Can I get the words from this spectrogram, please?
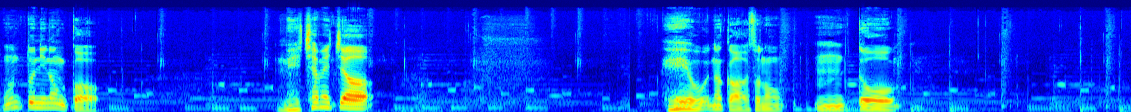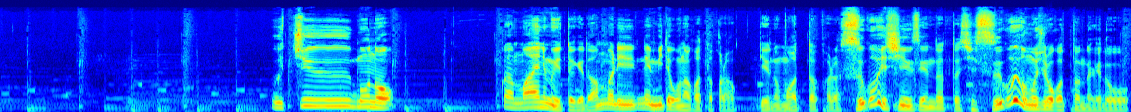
本当になんかめちゃめちゃへえなんかそのうんと宇宙もの前にも言ったけどあんまりね見てこなかったからっていうのもあったからすごい新鮮だったしすごい面白かったんだけど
